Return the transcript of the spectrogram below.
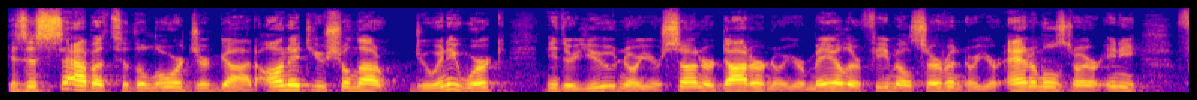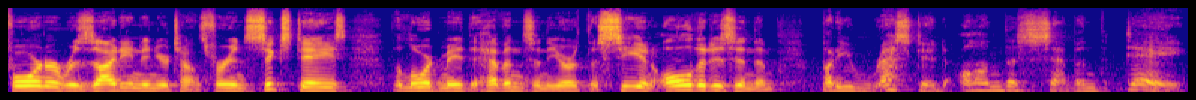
is a Sabbath to the Lord your God. On it you shall not do any work, neither you, nor your son or daughter, nor your male or female servant, nor your animals, nor any foreigner residing in your towns. For in six days the Lord made the heavens and the earth, the sea, and all that is in them, but he rested on the seventh day.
